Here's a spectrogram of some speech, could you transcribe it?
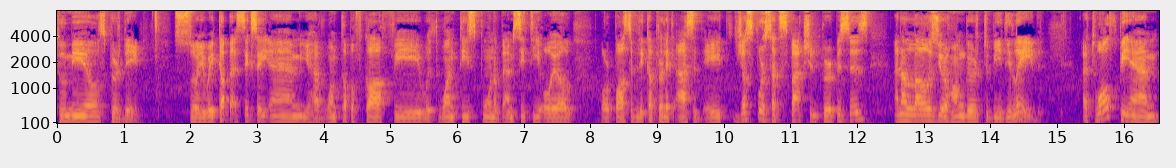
two meals per day. So you wake up at 6 a.m., you have one cup of coffee with one teaspoon of MCT oil or possibly caprylic acid 8 just for satisfaction purposes and allows your hunger to be delayed. At 12 p.m.,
